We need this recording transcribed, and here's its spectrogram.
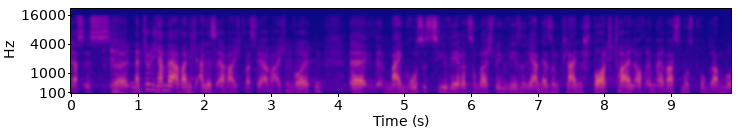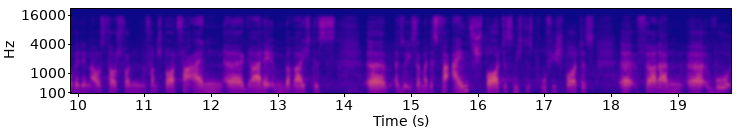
das ist, äh, natürlich haben wir aber nicht alles erreicht, was wir erreichen mhm. wollten. Äh, mein großes Ziel wäre zum Beispiel gewesen, wir haben ja so einen kleinen Sportteil auch im Erasmus-Programm, wo wir den Austausch von, von Sportvereinen äh, gerade im Bereich des also ich sage mal des Vereinssportes, nicht des Profisportes äh, fördern, äh, wo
